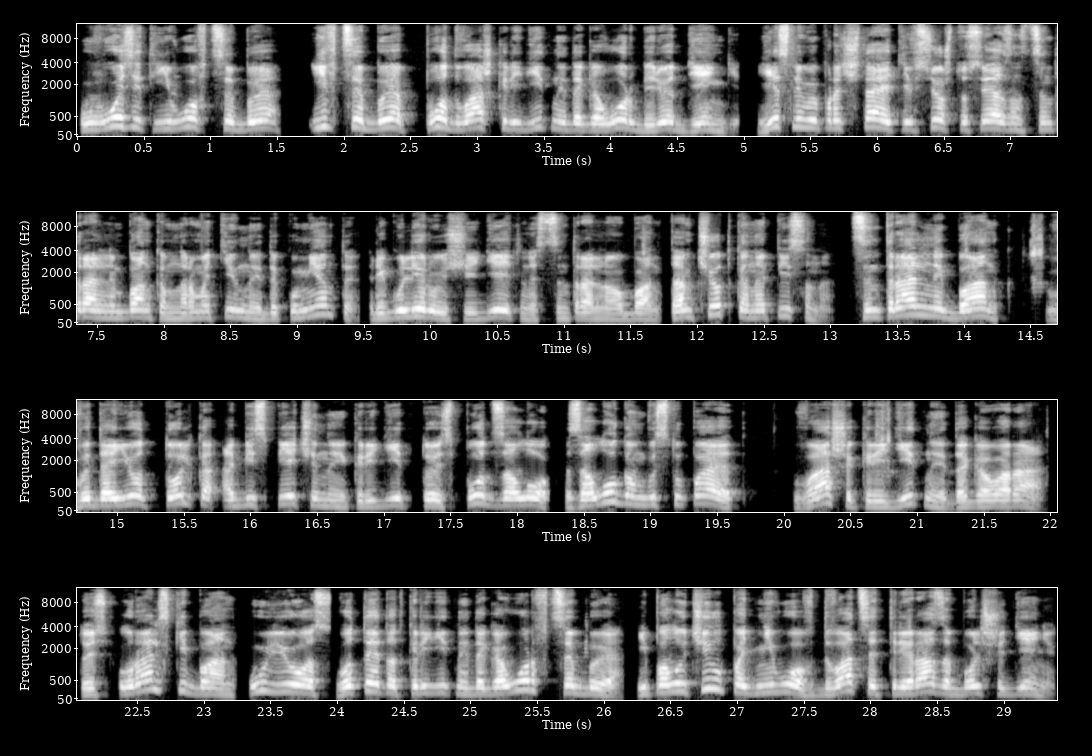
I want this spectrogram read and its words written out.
увозит его в ЦБ и в ЦБ под ваш кредитный договор берет деньги. Если вы прочитаете все, что связано с Центральным банком, нормативные документы, регулирующие деятельность Центрального банка, там четко написано, Центральный банк выдает только обеспеченные кредиты, то есть под залог. Залогом выступает ваши кредитные договора. То есть Уральский банк увез вот этот кредитный договор в ЦБ и получил под него в 23 раза больше денег.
